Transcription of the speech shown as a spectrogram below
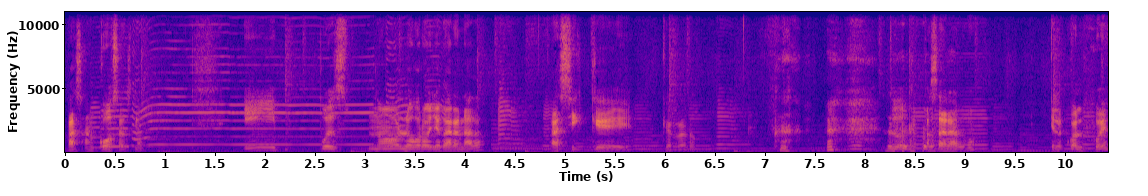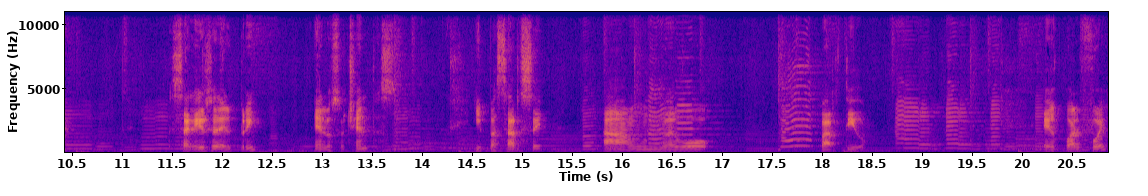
Pasan cosas, ¿no? Y pues no logró llegar a nada. Así que. Qué raro. tuvo que pasar algo. El cual fue salirse del PRI en los 80s y pasarse a un nuevo partido, el cual fue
